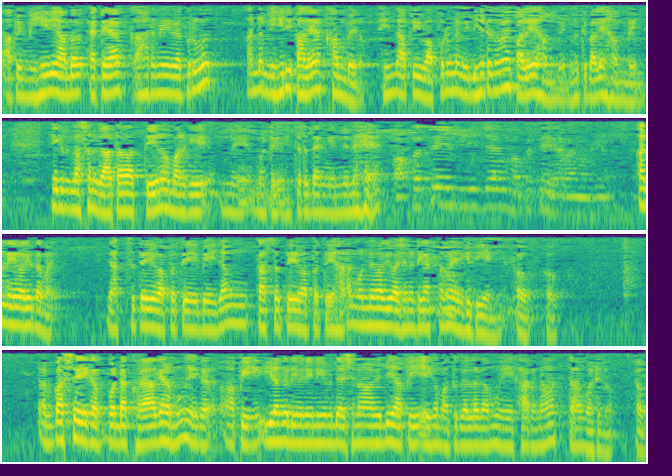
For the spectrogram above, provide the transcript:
අපි මිහිරි අඹ ඇටයක් ආහාර මේ වපුරුවොත් අන්න මිහිරි ඵලයක් හම්බ වෙනවා. එහෙනම් අපි වපුරන විදිහට තමයි ඵලය හම්බ වෙන්නේ. ප්‍රතිඵලය හම්බ වෙන්නේ. ඒකට ලස්සන ගාතාවක් තියෙනවා මගේ මේ මට හිතට දැන් එන්නේ නැහැ. වපතේ බීජං වපතේ හරං අන්න ඒ වගේ තමයි. යක්ෂතේ වපතේ බීජං තස්සතේ වපතේ හරං ඔන්න වගේ වචන ටිකක් තමයි ඒකේ තියෙන්නේ. ඔව් ඔව්. ඊට පස්සේ ඒක පොඩ්ඩක් හොයාගෙන යමු. ඒක අපි ඊළඟ නිවෙන නියම දේශනාවේදී අපි ඒක මතු කරලා ගමු. ඒ කාරණාවත් තාම වටිනවා. ඔව්.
